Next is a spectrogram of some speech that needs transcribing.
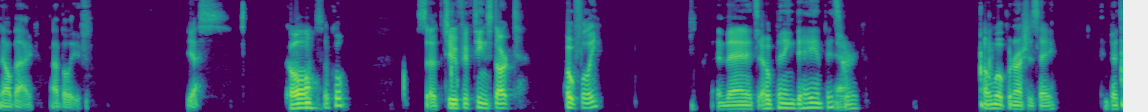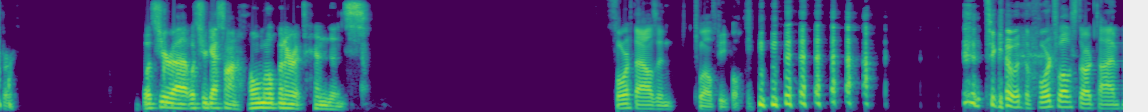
mailbag, I believe. Yes. Cool. So cool. So 215 start, hopefully. And then it's opening day in Pittsburgh. Home opener, I should say, in Pittsburgh. What's your uh, what's your guess on home opener attendance? 4,012 people. to go with the 412 start time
